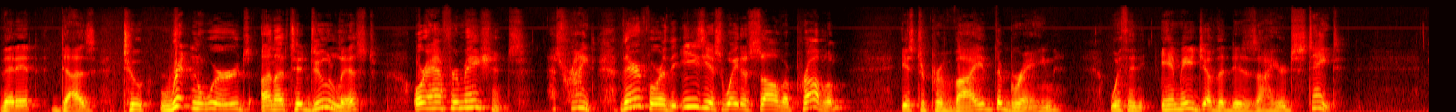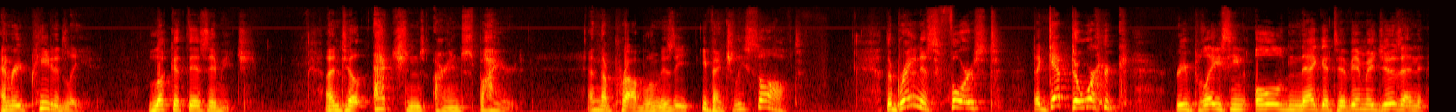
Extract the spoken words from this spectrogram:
that it does to written words on a to do list or affirmations. That's right. Therefore, the easiest way to solve a problem is to provide the brain with an image of the desired state and repeatedly look at this image until actions are inspired and the problem is eventually solved. The brain is forced to get to work replacing old negative images and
